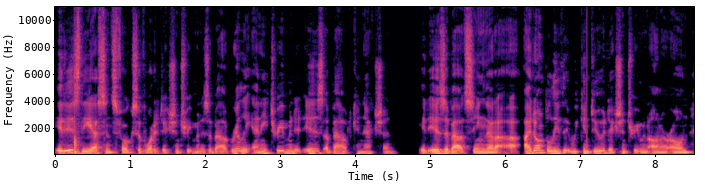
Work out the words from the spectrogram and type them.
It is the essence, folks, of what addiction treatment is about. Really, any treatment, it is about connection. It is about seeing that I, I don't believe that we can do addiction treatment on our own.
